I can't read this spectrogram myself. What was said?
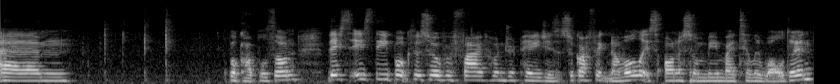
um, Bookoplathon. This is the book that's over 500 pages. It's a graphic novel. It's On a Sunbeam by Tilly Walden.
